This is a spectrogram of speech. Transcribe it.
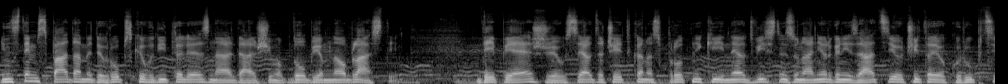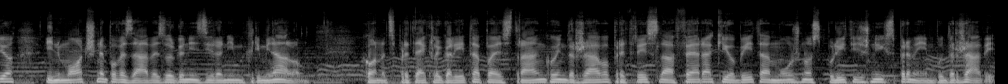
in s tem spada med evropske voditelje z najdaljšim obdobjem na oblasti. DPS že vse od začetka nasprotniki neodvisne zunanje organizacije očitajo korupcijo in močne povezave z organiziranim kriminalom. Konec preteklega leta pa je stranko in državo pretresla afera, ki obeta možnost političnih sprememb v državi.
